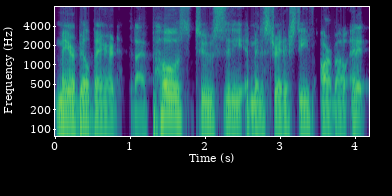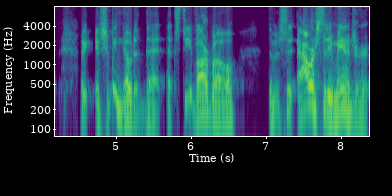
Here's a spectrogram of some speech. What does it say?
mayor bill baird that i've posed to city administrator steve arbo and it it should be noted that that steve arbo the, our city manager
